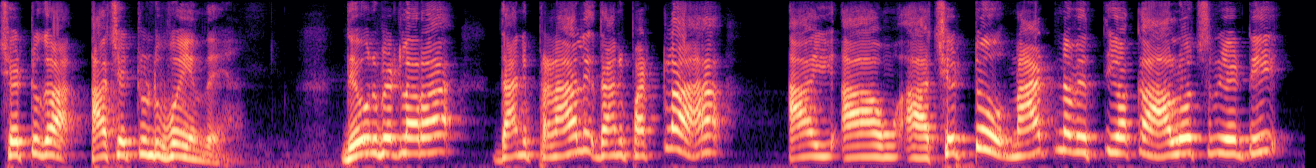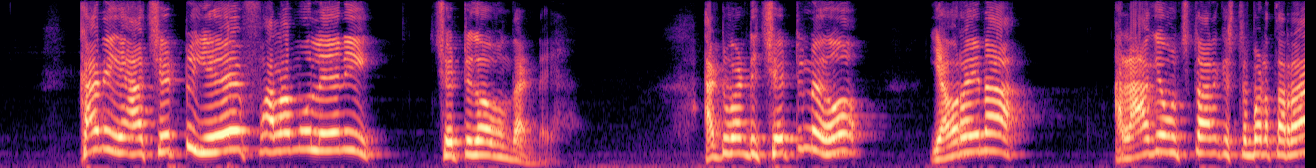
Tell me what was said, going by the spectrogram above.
చెట్టుగా ఆ చెట్టు ఉండిపోయింది. దేవుని బిడ్డలారా దాని ప్రణాళి దాని పట్ల ఆ చెట్టు నాటిన వ్యక్తి యొక్క ఆలోచన ఏంటి? కానీ ఆ చెట్టు ఏ ఫలము లేని చెట్టుగా ఉందండి. అటువంటి చెట్టును ఎవరైనా అలాగే ఉంచడానికి ఇష్టపడతారా?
